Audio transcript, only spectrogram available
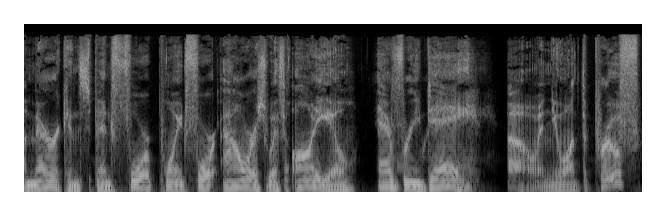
Americans spend 4.4 hours with audio every day. Oh, and you want the proof?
